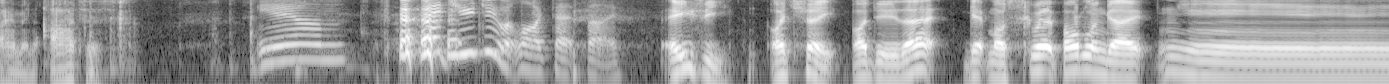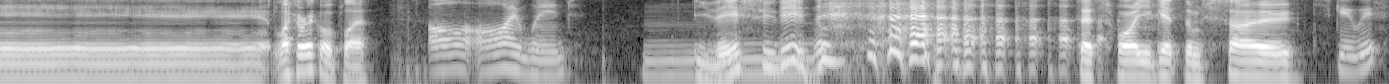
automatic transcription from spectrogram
I'm an artist. Yeah. Um, how'd you do it like that though? Easy. I cheat. I do that. Get my squirt bottle and go "Nyeh," like a record player. Oh, I went. Yes, you did. That's why you get them so Skew whiff.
